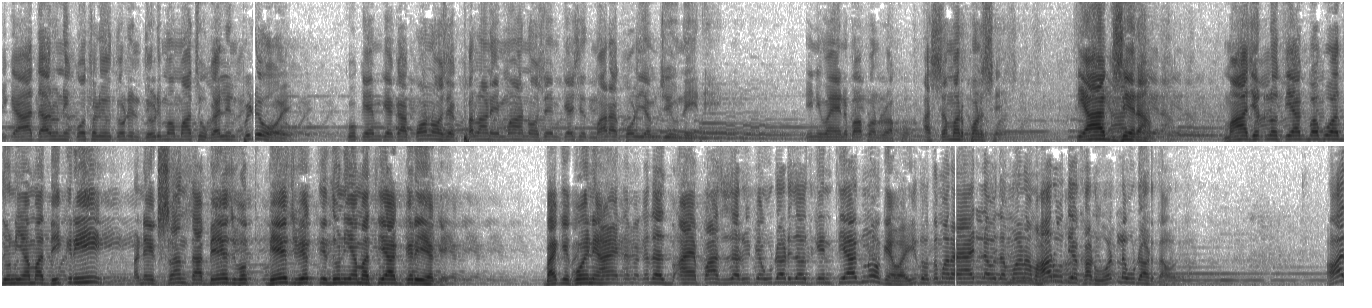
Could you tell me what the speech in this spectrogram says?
એ કે આ દારૂની કોથળીઓ તોડીને ધૂળીમાં માથું ઘાલીને પીડ્યો હોય. કોક એમ કે કોનો છે? ફલાણી માનો છે. એમ કહે છે, મારા ખોળી એમ જીવ નહીં એની વાહેને બાપાનું રાખો. આ સમર્પણ છે. ત્યાગ છે રામ. માં જેટલો ત્યાગ બાપુ આ દુનિયામાં દીકરી અને એક સંત આ બે જ બે જ વ્યક્તિ દુનિયામાં ત્યાગ કરી શકે. બાકી કોઈને આ તમે કદાચ આ પાંચ હજાર રૂપિયા ઉડાડી દો કે ત્યાગ ન કહેવાય. એ તો તમારે આટલા બધા માણસ સારું દેખાડવું એટલે ઉડાડતા હોય. હા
